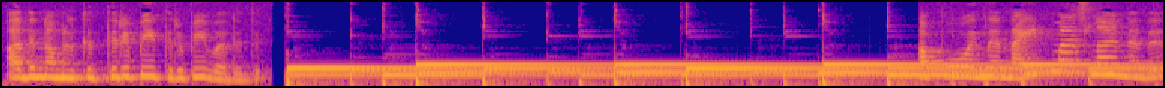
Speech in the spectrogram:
அது நம்மளுக்கு திருப்பி திருப்பி வருது. அப்போது இந்த நைட் மேஸ்லாம் என்னது?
